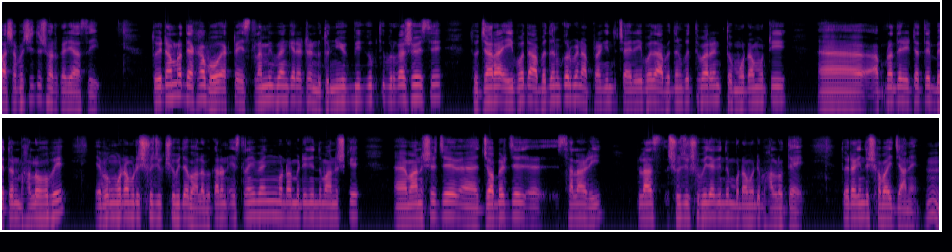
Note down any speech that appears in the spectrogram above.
পাশাপাশি তো সরকারি আছেই। তো এটা আমরা দেখাবো। একটা ইসলামিক ব্যাংকের একটা নতুন নিয়োগ বিজ্ঞপ্তি প্রকাশ হয়েছে। তো যারা এই পদে আবেদন করবেন, আপনারা কিন্তু চাইলে এই পদে আবেদন করতে পারেন। তো মোটামুটি আপনাদের এটাতে বেতন ভালো হবে এবং মোটামুটি সুযোগ সুবিধা ভালো হবে। কারণ ইসলামী ব্যাংক মোটামুটি কিন্তু মানুষকে মানুষের যে জবের যে স্যালারি প্লাস সুযোগ সুবিধা কিন্তু মোটামুটি ভালো দেয়। তো এটা কিন্তু সবাই জানে, হুম?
